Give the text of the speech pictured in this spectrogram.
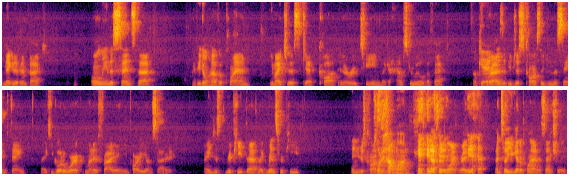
negative impact, only in the sense that if you don't have a plan, you might just get caught in a routine, like a hamster wheel effect. Okay. Whereas if you're just constantly doing the same thing, like you go to work Monday to Friday and you party on Saturday, right? You just repeat that, like rinse, repeat, and you're just constantly. For how long? That's the point, right? Yeah. Until you get a plan, essentially.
